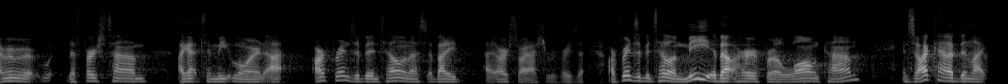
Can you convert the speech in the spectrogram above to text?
I remember the first time I got to meet Lauren, I, our friends have been telling us about, or sorry, I should rephrase that. Our friends have been telling me about her for a long time. And so I kind of been like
